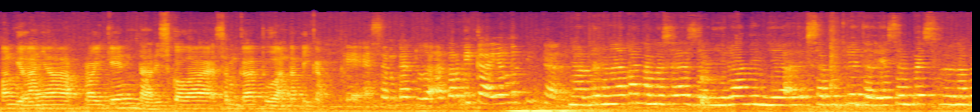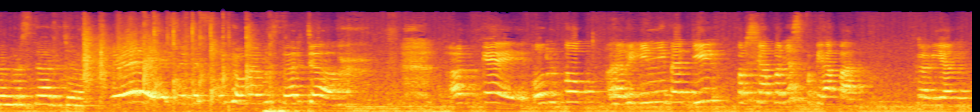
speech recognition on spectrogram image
panggilannya Roykin dari sekolah SMK 2 Antartika. Oke, SMK 2 Antartika yang ketiga. Nah, perkenalkan nama saya Zahira Ninja Alexa Putri dari SMP 10 November Sidoarjo. Yeay, SMP 10 November Sidoarjo. Oke, untuk hari ini tadi persiapannya seperti apa? Kalian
